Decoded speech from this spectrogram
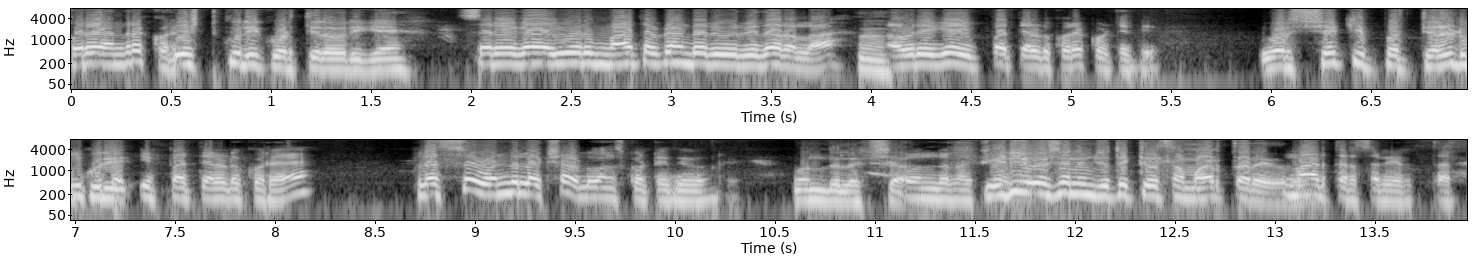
ಕೊರೆ ಅಂದ್ರೆ ಕೊರೆ. ಎಷ್ಟು ಕುರಿ ಕೊಡ್ತೀರ ಅವರಿಗೆ? ಸರ್ ಈಗ ಇವ್ರು ಮಾತಾಡ್ಕೊಂಡ್ರೆ ಇವ್ರು ಇದಾರಲ್ಲ ಅವರಿಗೆ ಇಪ್ಪತ್ತೆರಡು ಕೊರೆ ಕೊಟ್ಟಿದ್ದೀವಿ. ವರ್ಷಕ್ಕೆ ಇಪ್ಪತ್ತೆರಡು ಕುರಿ? ಇಪ್ಪತ್ತೆರಡು ಕೊರೆ. ಪ್ಲಸ್ ಒಂದು ಲಕ್ಷ ಅಡ್ವಾನ್ಸ್ ಕೊಟ್ಟಿದ್ದೀವಿ ಅವ್ರಿಗೆ. ಒಂದು ಲಕ್ಷ. ಒಂದು ಲಕ್ಷ. ಇಡೀ ವರ್ಷ ನಿಮ್ ಜೊತೆ ಕೆಲಸ ಮಾಡ್ತಾರೆ ಇವರು? ಮಾಡ್ತಾರೆ ಸರ್ ಇರ್ತಾರೆ.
